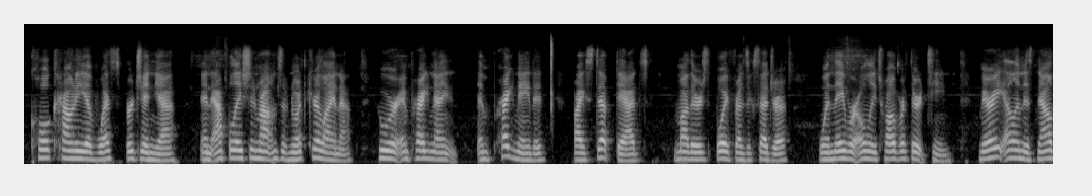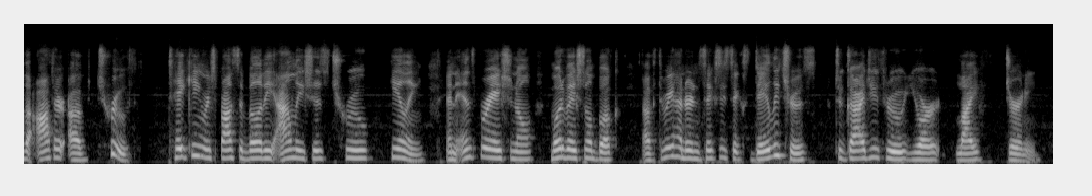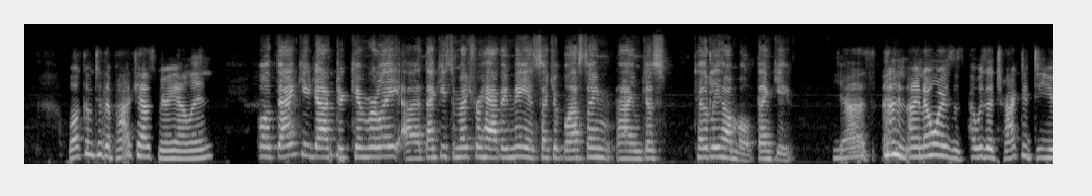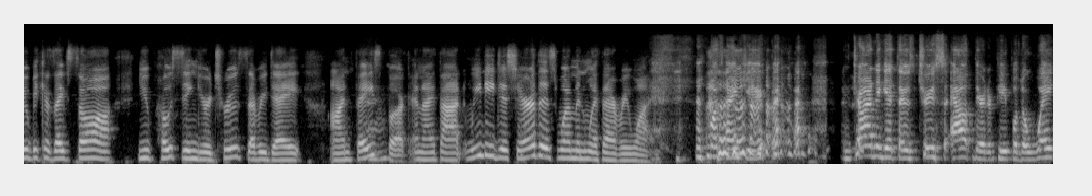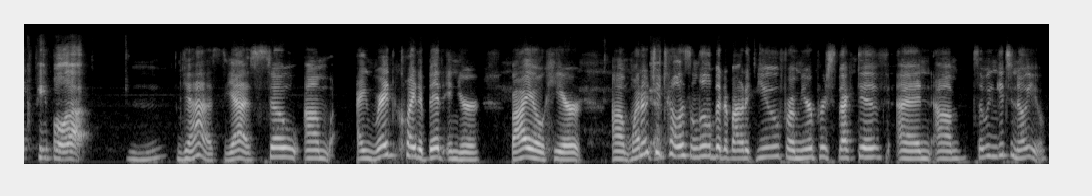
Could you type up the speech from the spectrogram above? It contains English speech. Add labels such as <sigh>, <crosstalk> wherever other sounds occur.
coal country of West Virginia, and Appalachian Mountains of North Carolina who were impregnate, impregnated by stepdads, mothers, boyfriends, etc., when they were only 12 or 13. Mary Ellen is now the author of Truth Taking Responsibility Unleashes True Healing, an inspirational, motivational book of 366 daily truths to guide you through your life journey. Welcome to the podcast, Mary Ellen. Well, thank you, Dr. Kimberly. Uh, thank you so much for having me. It's such a blessing. I'm just totally humbled. Thank you. Yes, <clears throat> I know I was I was attracted to you because I saw you posting your truths every day on mm-hmm. Facebook, and I thought we need to share this woman with everyone. <laughs> well, thank you. <laughs> <laughs> I'm trying to get those truths out there to people to wake people up. Mm-hmm. Yes, yes. So, um, I read quite a bit in your bio here. Um, why don't yeah. you tell us a little bit about it, you from your perspective, and um, so we can get to know you.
